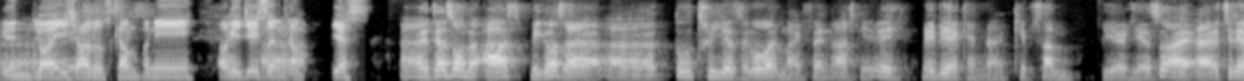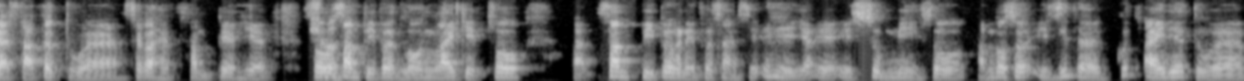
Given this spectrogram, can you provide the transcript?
we enjoy Uh, each yes, other's yes, yes. company. Okay, Jason, Uh, come. Yes. I I just want to ask because uh, uh, two three years ago when my friend asked me, hey, maybe I can uh, keep some beer here. So I, I actually I started to uh, so I have some beer here. So Sure. some people don't like it. So but some people when they first time say, hey, yeah, yeah, it suit me. So I'm not sure. Is it a good idea to uh,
